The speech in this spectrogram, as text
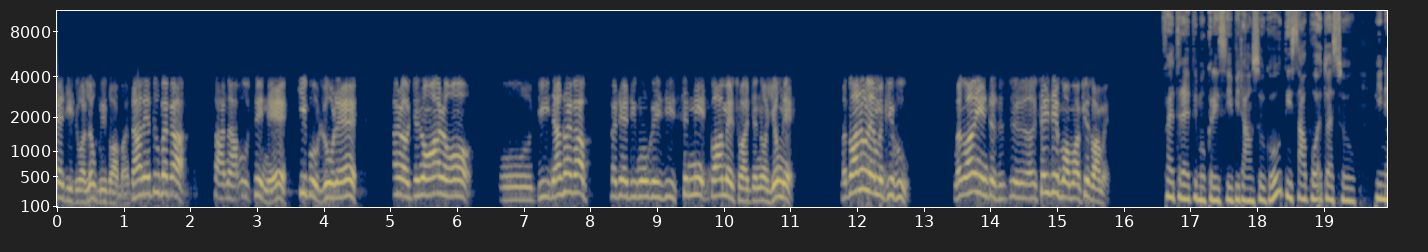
ရတဲ့ဒီသူကလှုပ်ပေးသွားမှာ ဒါလည်း သူ့ဘက်က စာနာဖို့သိနေကြည့်ဖို့လိုတယ် အဲ့တော့ ကျွန်တော်ကတော့ဟိုဒီနာဆာကဖက်ဒရယ်ဒီမိုကရေစီစနစ် သွားမယ်ဆိုတာ ကျွန်တော်ယုံနေမသွားလို့လည်း မဖြစ်ဘူး မသွားရင် စိတ်စိတ်ပေါ်မှာဖြစ်သွားမယ် ဖက်ဒရယ်ဒီမိုကရေစီပြည်ထောင်စုကို တည်ဆောက်ဖို့အတွက်ဆို ပြည်내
